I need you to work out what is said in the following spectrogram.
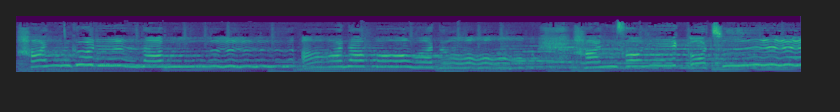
한 그릇 나무 하나 보 아도 한 송이 꽃을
